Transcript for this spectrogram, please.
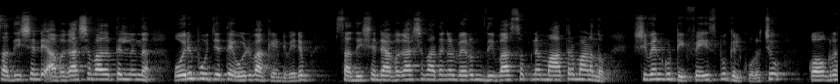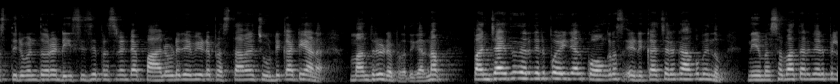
സതീശന്റെ അവകാശവാദത്തിൽ നിന്ന് ഒരു പൂജ്യത്തെ ഒഴിവാക്കേണ്ടി വരും. സതീശന്റെ അവകാശവാദങ്ങൾ വെറും ദിവാസ്വപ്നം മാത്രമാണെന്നും ശിവൻകുട്ടി ഫേസ്ബുക്കിൽ കുറിച്ചു. Congress Thiruvananthapuram D C C president Palode രവിയുടെ പ്രസ്താവന ചൂണ്ടിക്കാട്ടിയാണ് മന്ത്രിയുടെ പ്രതികരണം. പഞ്ചായത്ത് തെരഞ്ഞെടുപ്പ് കഴിഞ്ഞാൽ കോൺഗ്രസ് എടുക്കാച്ചിലക്കാകുമെന്നും നിയമസഭാ തെരഞ്ഞെടുപ്പിൽ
